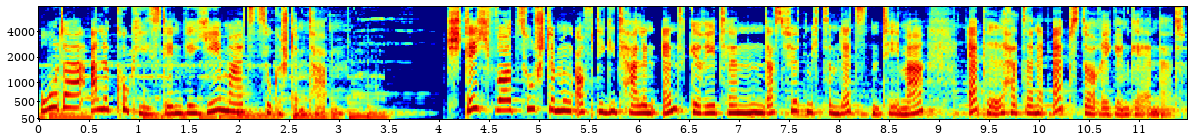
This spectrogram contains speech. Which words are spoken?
oder alle Cookies, denen wir jemals zugestimmt haben. Stichwort Zustimmung auf digitalen Endgeräten, das führt mich zum letzten Thema. Apple hat seine App Store-Regeln geändert.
